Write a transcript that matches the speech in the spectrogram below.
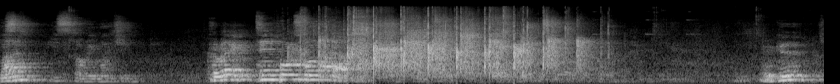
Lana? History matching. Correct. 10 points for Lana. Very good.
